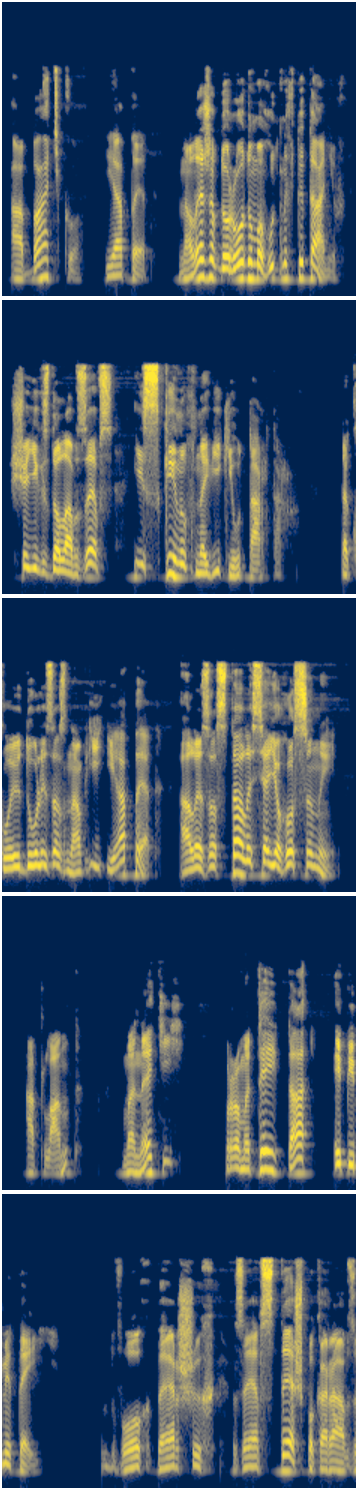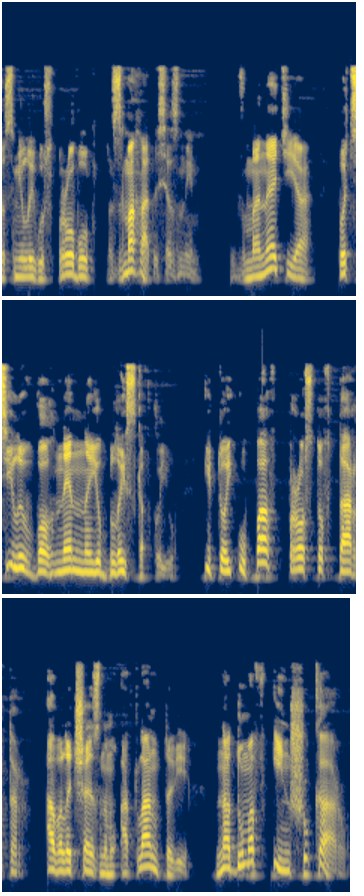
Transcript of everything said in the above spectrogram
а батько Іапет належав до роду могутних титанів, що їх здолав Зевс і скинув навіки у тартар. Такої долі зазнав і Іапет, але зосталися його сини Атлант, Менетій, Прометей та Епіметей. Двох перших Зевс теж покарав за сміливу спробу змагатися з ним. В Менетія поцілив вогненною блискавкою, і той упав просто в тартар, а величезному Атлантові надумав іншу кару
